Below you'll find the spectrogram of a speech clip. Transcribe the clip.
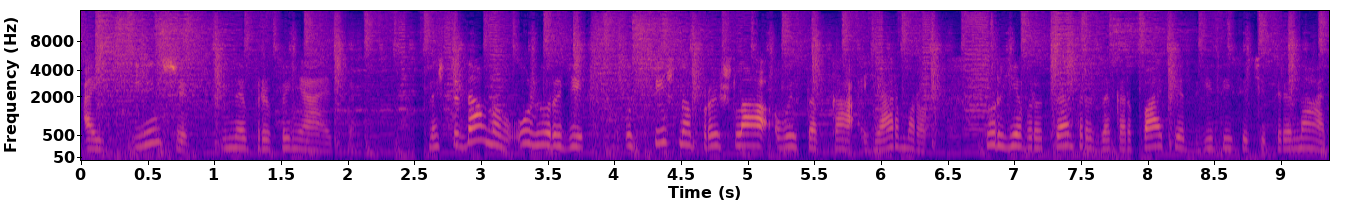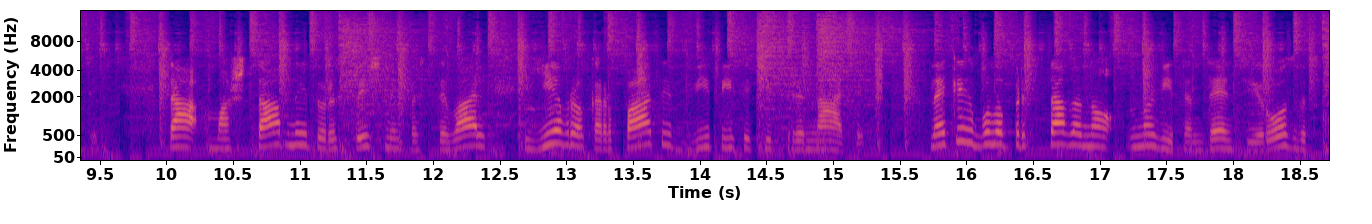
а й з інших не припиняється. Нещодавно в Ужгороді успішно пройшла виставка ярмарок Тур Євроцентр Закарпаття 2013 та масштабний туристичний фестиваль Єврокарпати 2013 на яких було представлено нові тенденції розвитку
